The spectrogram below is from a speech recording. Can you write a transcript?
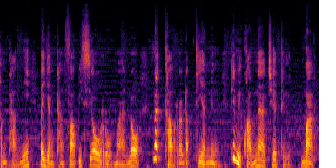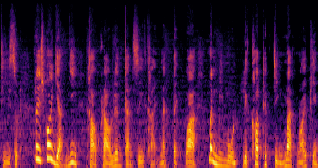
คำถามนี้ไปยังทางฟาบิซิโอโรมาโนนักข่าวระดับเทียร์หนึ่งที่มีความน่าเชื่อถือมากที่สุด โดยเฉพาะอย่างยิ่งข่าวคราวเรื่องการซื้อขายนักเตะว่ามันมีมูลหรือข้อเท็จจริงมากน้อยเพียง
